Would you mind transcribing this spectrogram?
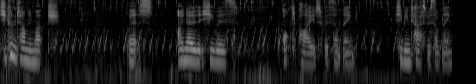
she couldn't tell me much, but I know that she was occupied with something. She'd been tasked with something.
